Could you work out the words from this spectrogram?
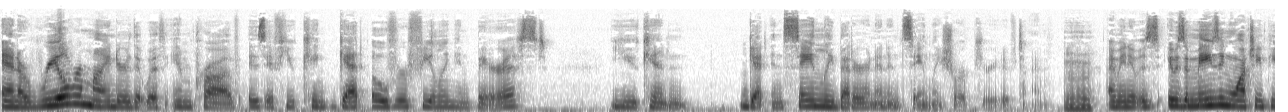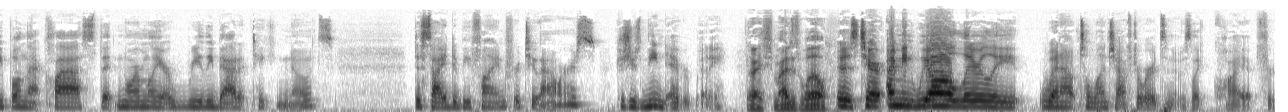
And a real reminder that with improv is if you can get over feeling embarrassed you can get insanely better in an insanely short period of time. Mm-hmm. I mean, it was it was amazing watching people in that class that normally are really bad at taking notes decide to be fine for two hours because she was mean to everybody. Right, she might as well. It was terrible. I mean, we all literally went out to lunch afterwards, and it was like quiet for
